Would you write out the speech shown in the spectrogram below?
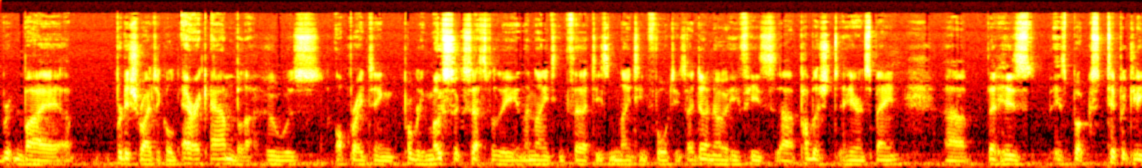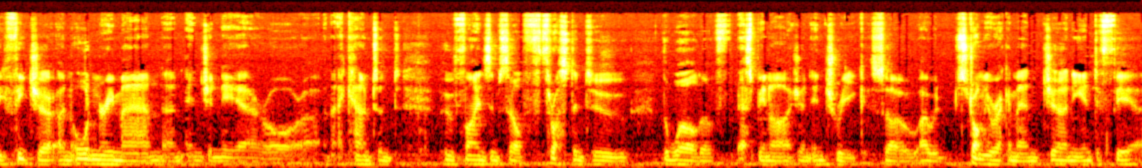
written by a British writer called Eric Ambler, who was operating probably most successfully in the 1930s and 1940s. I don't know if he's uh, published here in Spain, uh, but his, his books typically feature an ordinary man, an engineer, or uh, an accountant who finds himself thrust into the world of espionage and intrigue. So I would strongly recommend Journey into Fear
